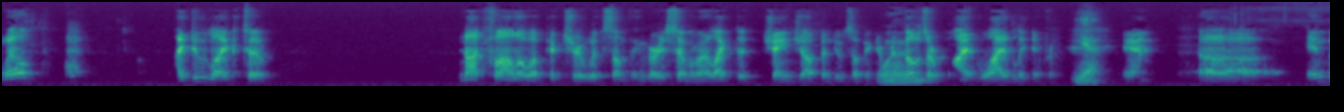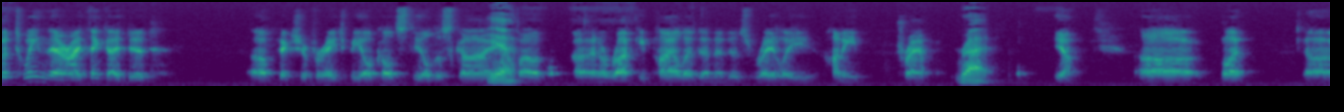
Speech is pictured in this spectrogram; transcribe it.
well, I do like to not follow a picture with something very similar. I like to change up and do something different. Well, Those are wide, widely different. Yeah. And uh, in between there, I think I did a picture for HBO called Steal the Sky Yeah. about uh, an Iraqi pilot and an Israeli honey trap. Right. Yeah. Uh, but uh,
